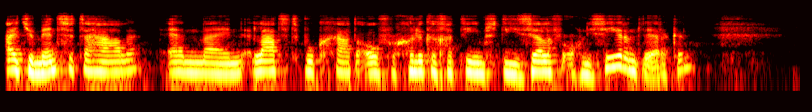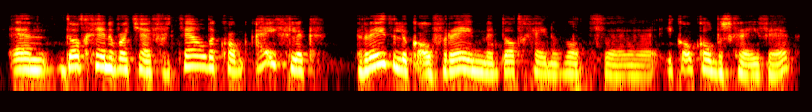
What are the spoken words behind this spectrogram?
uit je mensen te halen. En mijn laatste boek gaat over gelukkige teams die zelf organiserend werken. En datgene wat jij vertelde kwam eigenlijk redelijk overeen met datgene wat uh, ik ook al beschreven heb.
